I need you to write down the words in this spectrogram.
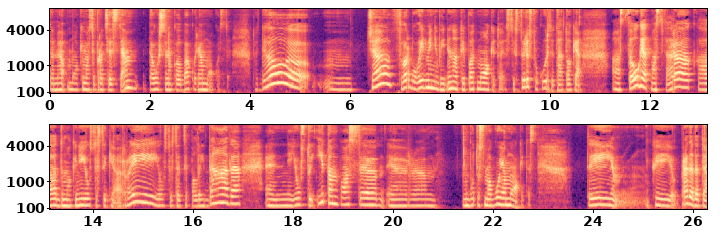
tame mokymosi procese, tą užsienio kalbą, kurią mokosi. Todėl mm, čia svarbu vaidmenį vaidina taip pat mokytojas. Jis turi sukurti tą tokią a, saugią atmosferą, kad mokiniai jaustųsi gerai, jaustųsi atsipalaidavę, e, nejaustų įtampos e, ir e, būtų smagu jam mokytis. Tai kai pradedate,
